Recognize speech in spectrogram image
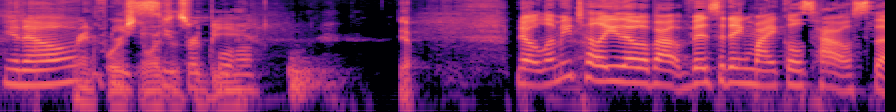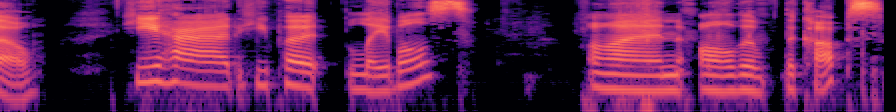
You know, Rainforest Be noises super would be- cool. Yep. No, let me tell you though about visiting Michael's house though. He had he put labels on all the the cups.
